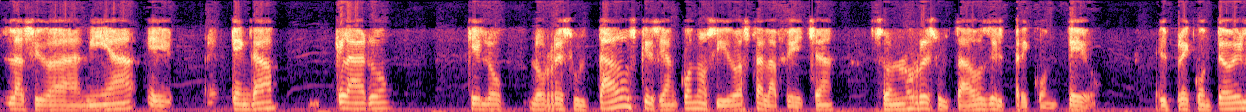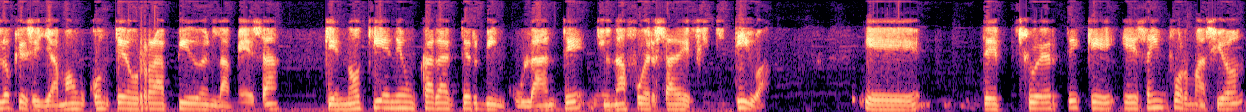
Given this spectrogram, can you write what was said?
la ciudadanía eh, tenga claro que los resultados que se han conocido hasta la fecha son los resultados del preconteo. El preconteo es lo que se llama un conteo rápido en la mesa que no tiene un carácter vinculante ni una fuerza definitiva. Eh, de suerte que esa información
